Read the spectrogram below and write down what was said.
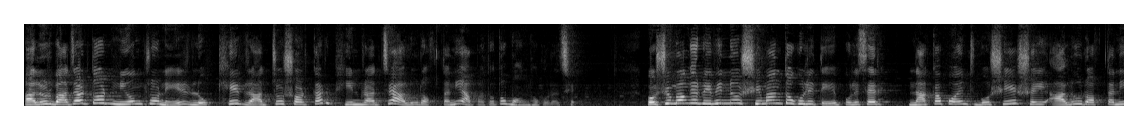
আলুর বাজার দর নিয়ন্ত্রণের লক্ষ্যে রাজ্য সরকার ভিন রাজ্যে আলু রফতানি আপাতত বন্ধ করেছে। পশ্চিমবঙ্গের বিভিন্ন সীমান্তগুলিতে পুলিশের নাকা পয়েন্ট বসিয়ে সেই আলু রপ্তানি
